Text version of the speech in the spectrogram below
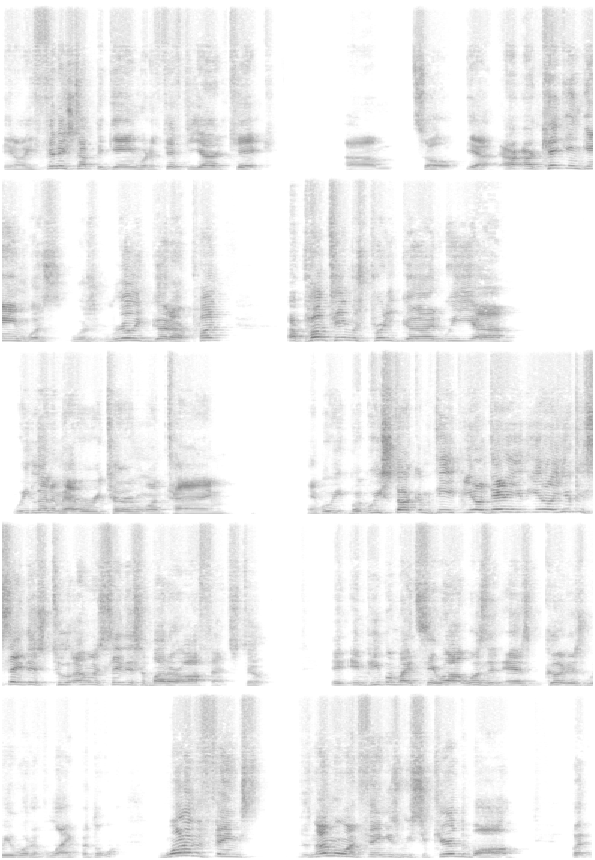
You know, he finished up the game with a 50 yard kick. Um, so yeah, our, our, kicking game was was really good. Our punt our punt team was pretty good. We uh, we let him have a return one time, and we but we stuck him deep. You know, Danny, you know you can say this too. I want to say this about our offense too, and, and people might say, well, it wasn't as good as we would have liked. But the one of the things, the number one thing is we secured the ball, but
